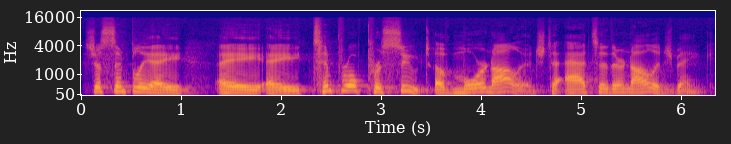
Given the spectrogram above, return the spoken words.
It's just simply a, a, a temporal pursuit of more knowledge to add to their knowledge bank.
